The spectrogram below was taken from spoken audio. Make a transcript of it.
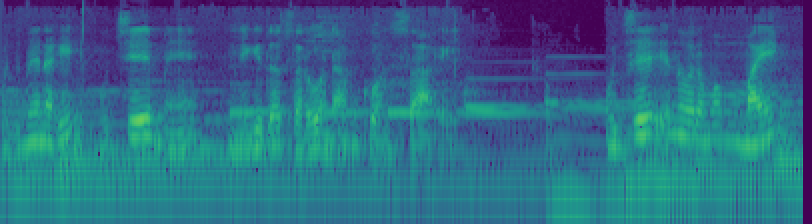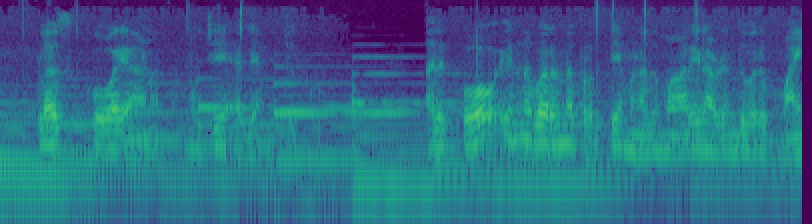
മുജ്മേ നഹി മുജേ മേ നികിത സർവനാം കോൺസായി മുജേ എന്ന് പറയുമ്പോൾ മൈം പ്ലസ് കോയാണ്. മുജേ അല്ലെ മുജക്കോ? അതിൽ കോ എന്ന് പറയുന്ന പ്രത്യയമാണ്. അത് മാറിയാൽ അവിടെ എന്ത് പറയും മൈ.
